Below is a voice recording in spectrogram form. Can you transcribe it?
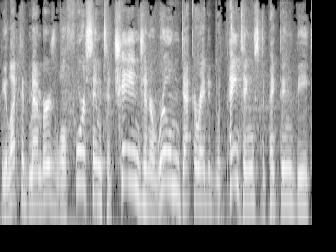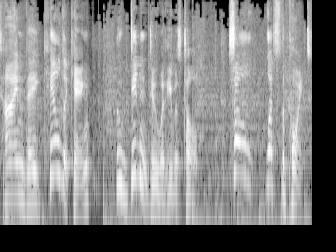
the elected members will force him to change in a room decorated with paintings depicting the time they killed a king who didn't do what he was told. So, what's the point?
